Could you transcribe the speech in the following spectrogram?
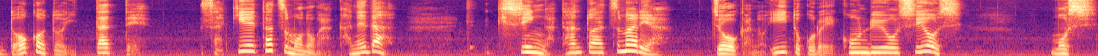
どこと言ったって先へ立つものが金だ。寄進がたんと集まりゃ城下のいいところへ建立をしようしもし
